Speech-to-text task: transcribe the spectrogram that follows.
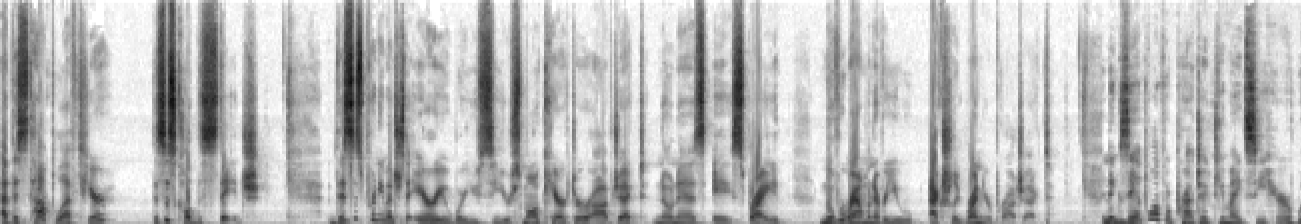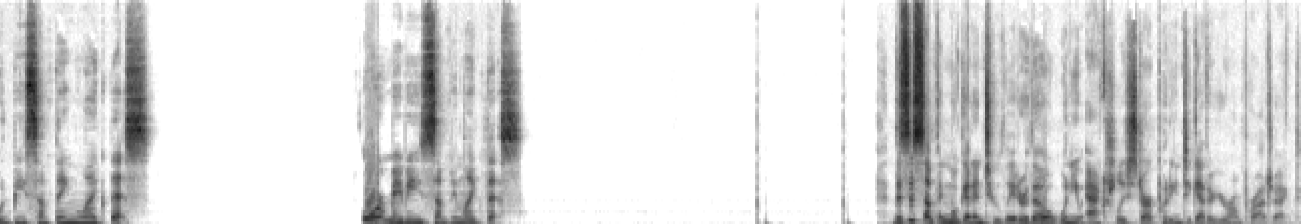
At this top left here, this is called the stage. This is pretty much the area where you see your small character or object, known as a sprite, move around whenever you actually run your project. An example of a project you might see here would be something like this. Or maybe something like this. This is something we'll get into later though when you actually start putting together your own project.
